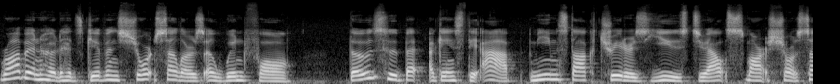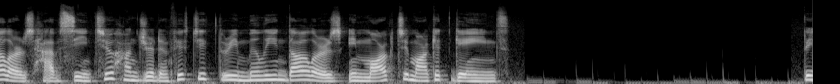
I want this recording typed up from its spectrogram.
Robinhood has given short sellers a windfall. Those who bet against the app meme stock traders use to outsmart short sellers have seen $253 million in mark to market gains. The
